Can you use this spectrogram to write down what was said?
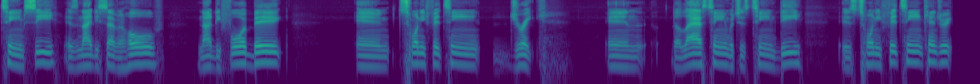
Team C is 97 Hove, 94 Big, and 2015 Drake. And the last team, which is Team D, is 2015 Kendrick,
